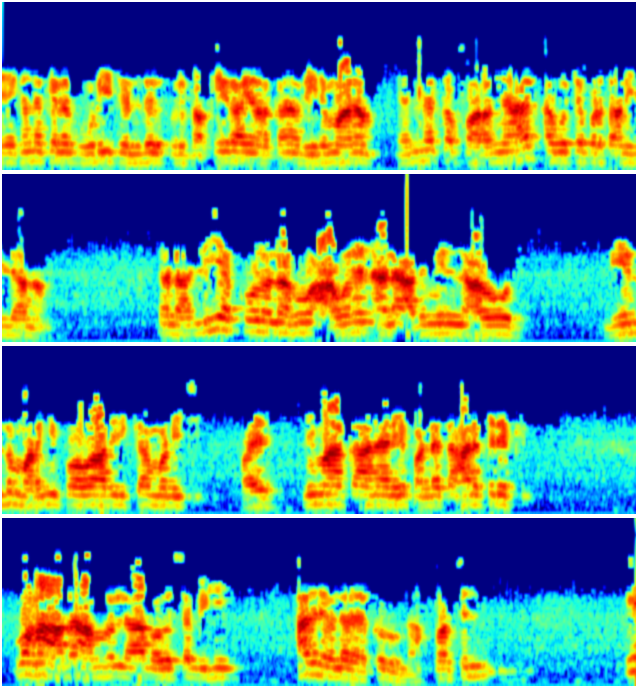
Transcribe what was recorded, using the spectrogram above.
ശേഖരനൊക്കെ കൂടിയിട്ടുണ്ട്. ഒരു ഫക്കീറായി നടക്കാൻ തീരുമാനം എന്നൊക്കെ പറഞ്ഞാൽ അത് കുറ്റപ്പെടുത്താനില്ല എന്നാണ്. ലഹു അവനൻ അല അതുമിൽ അഴൂദ് വീണ്ടും മടങ്ങിപ്പോകാതിരിക്കാൻ വേണ്ടി നിമാക്കാനാണ് പണ്ടത്തെ ആലത്തിലേക്ക്. വഹാദ അമ്രുല്ലാ ബഹുസബിഹി. അതിന് വല്ല നിൽക്കുന്നുണ്ട് കുറച്ചിൽ ഈ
